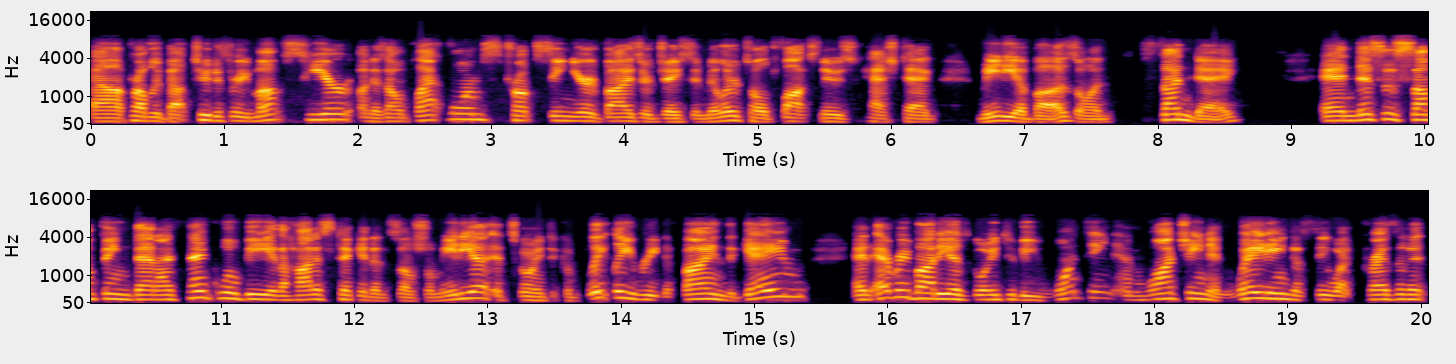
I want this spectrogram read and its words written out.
uh, probably about two to three months here on his own platforms. Trump's senior advisor, Jason Miller, told Fox News hashtag media buzz on Sunday. And this is something that I think will be the hottest ticket in social media. It's going to completely redefine the game, and everybody is going to be wanting and watching and waiting to see what President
